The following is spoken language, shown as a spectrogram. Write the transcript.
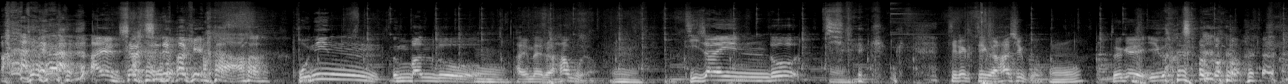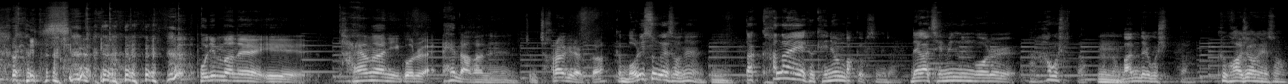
아니 제가 진행하게 본인 음반도 발매를 하고요. 디자인도 디렉, 디렉팅을 하시고 되게 이것저것 본인만의 이 다양한 이거를 해 나가는 좀 철학이랄까? 그 머릿속에서는 음. 딱 하나의 그 개념밖에 없습니다. 내가 재밌는 거를 하고 싶다. 음. 만들고 싶다. 그 과정에서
